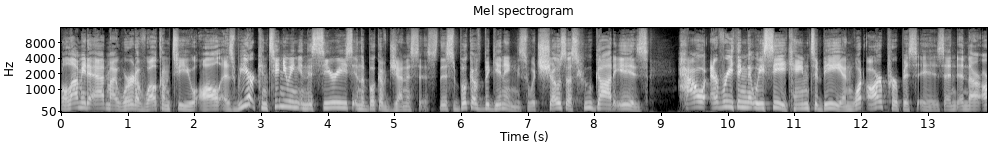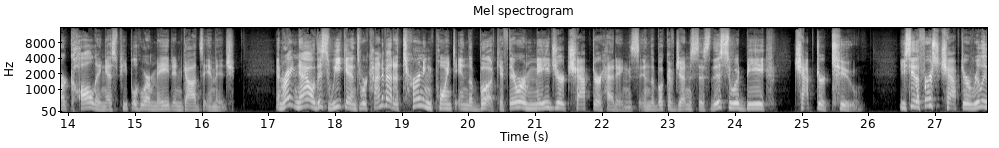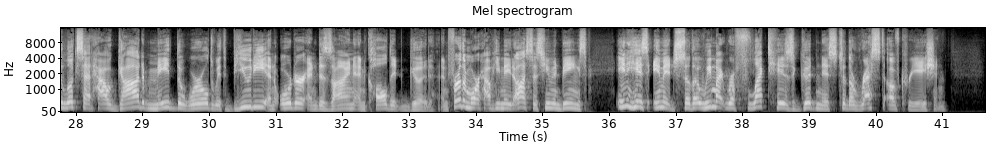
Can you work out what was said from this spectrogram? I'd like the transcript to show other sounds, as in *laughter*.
Well, allow me to add my word of welcome to you all as we are continuing in this series in the book of Genesis, this book of beginnings, which shows us who God is, how everything that we see came to be, and what our purpose is, and, and our, calling as people who are made in God's image. And right now, this weekend, we're kind of at a turning point in the book. If there were major chapter headings in the book of Genesis, this would be chapter two. You see, the first chapter really looks at how God made the world with beauty and order and design and called it good. And furthermore, how he made us as human beings in his image so that we might reflect his goodness to the rest of creation.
